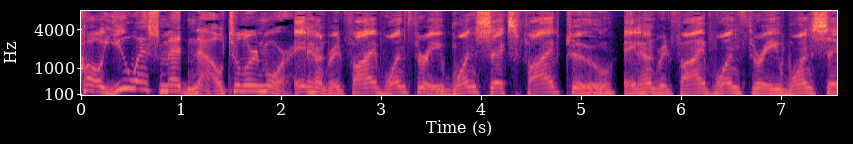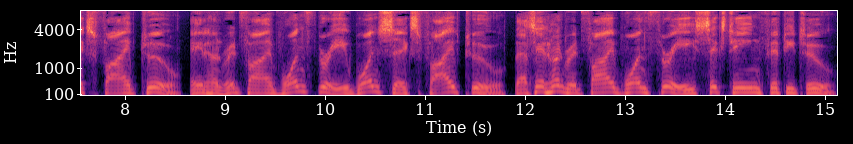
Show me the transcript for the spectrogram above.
Call US Med now to learn more. 800 513 1652. 800 513 1652. 800 513 1652. That's 800 513 1652.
